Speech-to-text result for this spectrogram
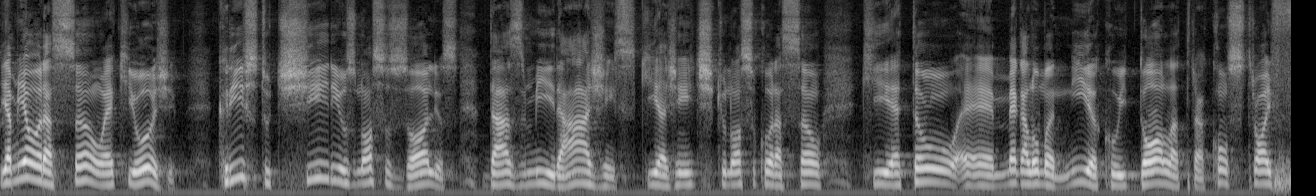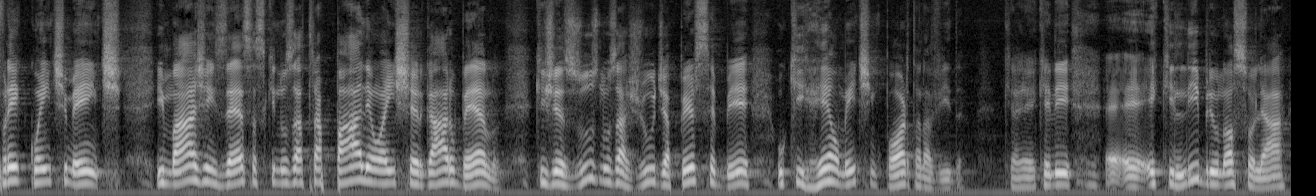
E a minha oração é que hoje, Cristo tire os nossos olhos das miragens que a gente, que o nosso coração, que é tão é, megalomaníaco, idólatra, constrói frequentemente. Imagens essas que nos atrapalham a enxergar o belo. Que Jesus nos ajude a perceber o que realmente importa na vida. Que, é, que Ele é, é equilibre o nosso olhar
